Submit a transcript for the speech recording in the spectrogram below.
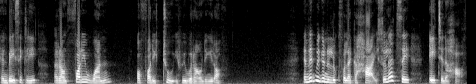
and basically around 41 or 42 if we were rounding it off. And then we're going to look for like a high. So let's say eight and a half.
